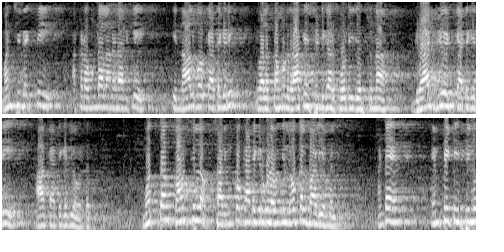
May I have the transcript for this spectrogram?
మంచి వ్యక్తి అక్కడ ఉండాలనడానికి ఈ నాలుగో కేటగిరీ ఇవాళ తమ్ముడు రాకేష్ రెడ్డి గారు పోటీ చేస్తున్న గ్రాడ్యుయేట్ కేటగిరీ ఆ కేటగిరీలో ఉంటుంది. మొత్తం కౌన్సిల్లో సారీ ఇంకో కేటగిరీ కూడా ఉంది లోకల్ బాడీ ఎమ్మెల్సీ. అంటే ఎంపీటీసీలు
